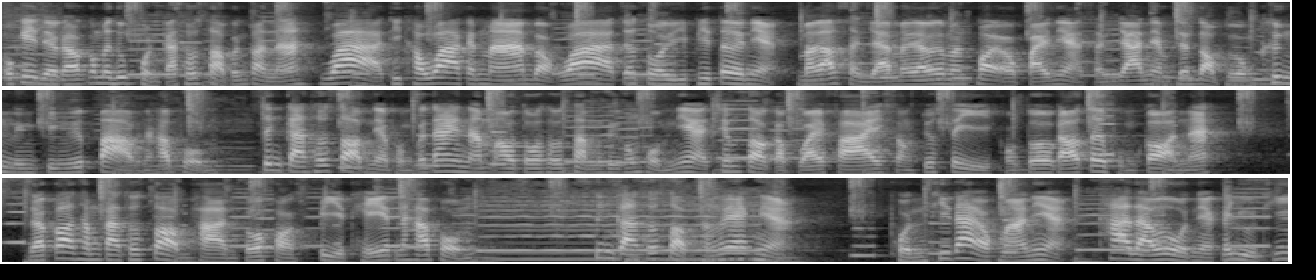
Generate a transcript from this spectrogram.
โอเค เดี๋ยวเราก็มาดูผลการทดสอบกันก่อนนะ ว่าที่เขาว่ากันมาบอกว่าเจ้าตัว Repeater เนี่ยมารับสัญญาณมาแล้วมันปล่อยออกไปเนี่ยสัญญาณเนี่ยมันจะดรอปลงครึ่งหนึ่งจริงหรือเปล่านะครับผมซึ่งการทดสอบเนี่ยผมก็ได้นำเอาตัวโทรศัพท์มือถือของผมเนี่ยเชื่อมต่อกับ Wi-Fi 2.4 ของตัวเราเตอร์ผมก่อนนะแล้วก็ทำการทดสอบผ่านตัวของ Speed Test นะครับผมซึ่งการทดสอบครั้งแรกเนี่ยผลที่ได้ออกมาเนี่ยค่าดาวน์โหลดเนี่ยก็อยู่ที่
